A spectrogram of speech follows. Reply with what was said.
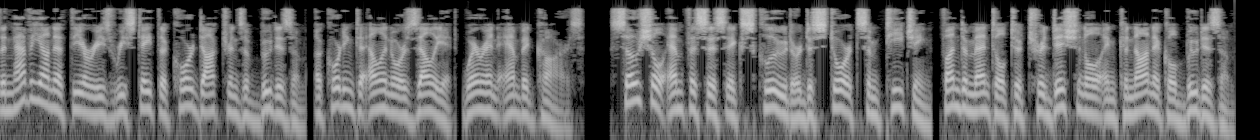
The Navayana theories restate the core doctrines of Buddhism, according to Eleanor Zelliot, wherein Ambedkar's social emphasis exclude or distort some teaching, fundamental to traditional and canonical Buddhism.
